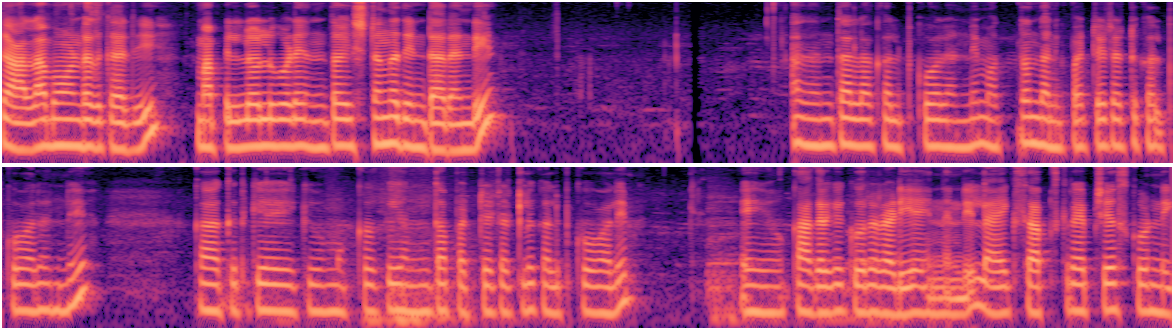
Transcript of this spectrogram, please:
చాలా బాగుంటుంది కర్రీ. మా పిల్లోళ్ళు కూడా ఎంతో ఇష్టంగా తింటారండి. అదంతా అలా కలుపుకోవాలండి. మొత్తం దానికి పట్టేటట్టు కలుపుకోవాలండి. కాకరకాయకి ముక్కకి అంతా పట్టేటట్లు కలుపుకోవాలి. కాకరకాయ కూర రెడీ అయిందండి. లైక్ సబ్స్క్రైబ్ చేసుకోండి.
